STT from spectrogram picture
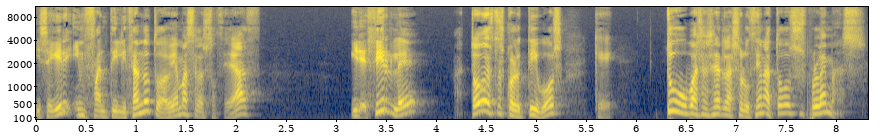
y seguir infantilizando todavía más a la sociedad. Y decirle a todos estos colectivos que tú vas a ser la solución a todos sus problemas.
